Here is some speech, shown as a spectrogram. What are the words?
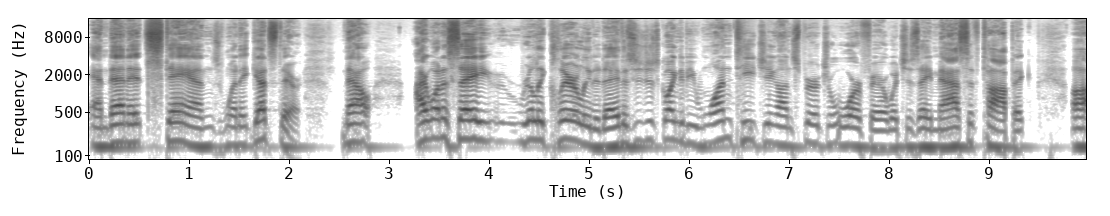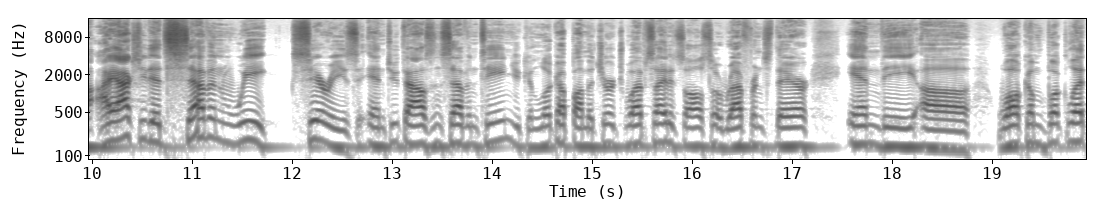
and then it stands when it gets there. Now, I want to say really clearly today this is just going to be one teaching on spiritual warfare, which is a massive topic. Uh, I actually did seven week series in 2017. You can look up on the church website. It's also referenced there in the uh, welcome booklet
